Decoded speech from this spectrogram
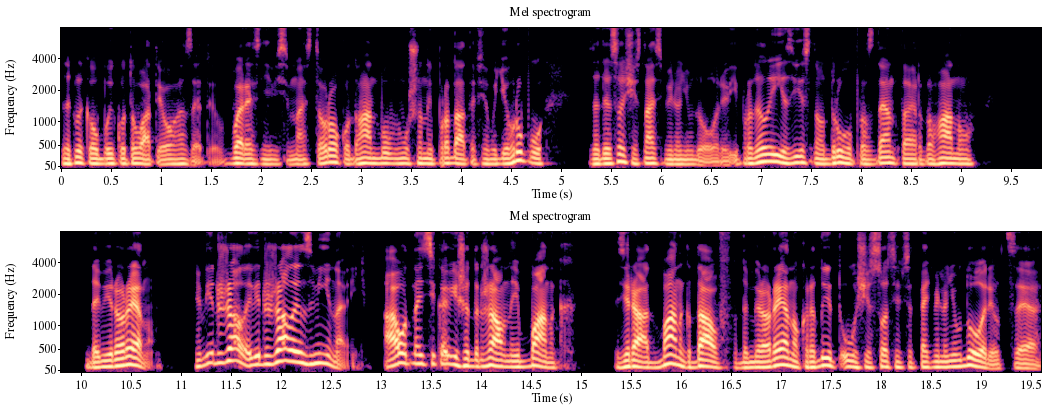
закликав бойкотувати його газети. В березні 2018 року Доган був змушений продати всю медіагрупу за 916 мільйонів доларів. І продали її, звісно, другу президента Ердогану Деміру Рену. Віджали, віджали ЗМІ навіть. А от найцікавіше державний банк Зірат Банк дав Демірарену кредит у 675 мільйонів доларів. Це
